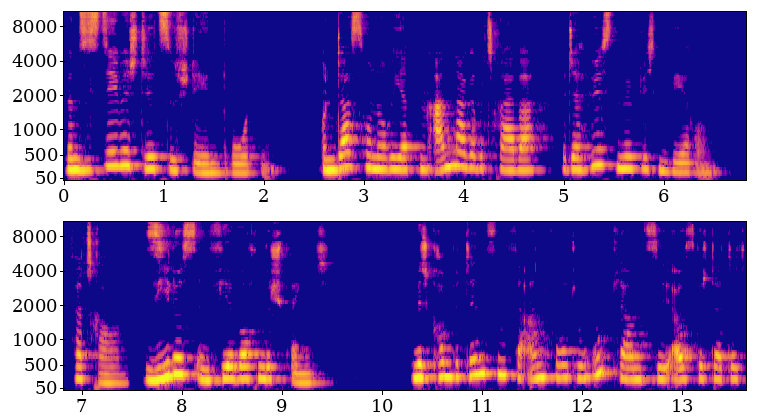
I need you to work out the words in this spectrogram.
wenn Systeme stillzustehen drohten. Und das honorierten Anlagebetreiber mit der höchstmöglichen Währung. Vertrauen. Silos in vier Wochen gesprengt. Mit Kompetenzen, Verantwortung und klarem Ziel ausgestattet,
